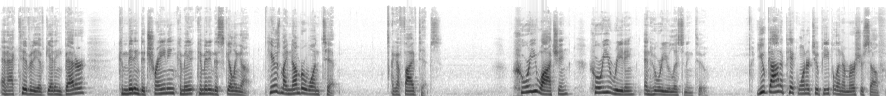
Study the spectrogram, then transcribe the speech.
and activity of getting better, committing to training, committing to skilling up. Here's my number one tip. I got five tips. Who are you watching? Who are you reading? And who are you listening to? You got to pick one or two people and immerse yourself.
